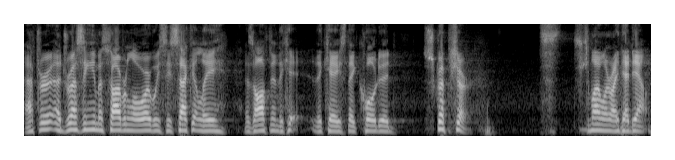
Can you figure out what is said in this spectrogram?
After addressing him as sovereign Lord, we see, secondly, as often the, ca- the case, they quoted scripture. You might want to write that down.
